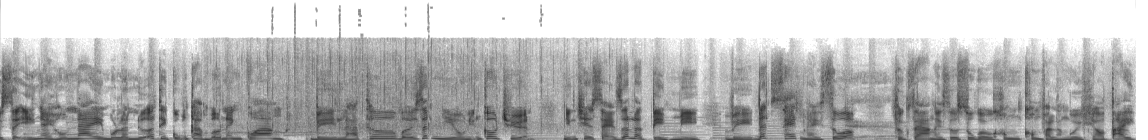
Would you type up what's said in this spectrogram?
hồi sự ý ngày hôm nay, một lần nữa thì cũng cảm ơn anh Quang về lá thư với rất nhiều những câu chuyện, những chia sẻ rất là tỉ mỉ về đất sét ngày xưa. Thực ra ngày xưa Sugar không không phải là người khéo tay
